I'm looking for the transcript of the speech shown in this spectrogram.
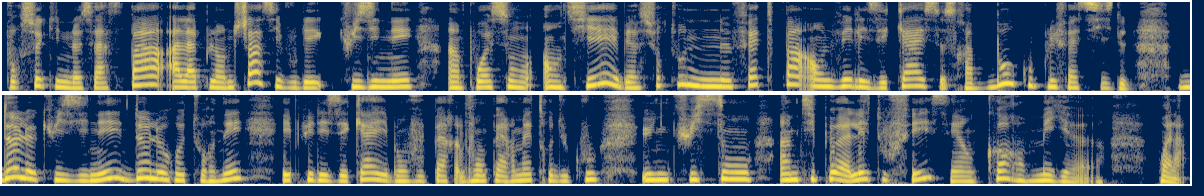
pour ceux qui ne le savent pas, à la plancha, si vous voulez cuisiner un poisson entier, eh bien surtout ne faites pas enlever les écailles, ce sera beaucoup plus facile de le cuisiner, de le retourner, et puis les écailles vont vous vont permettre du coup une cuisson un petit peu à l'étouffer, c'est encore meilleur. Voilà.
